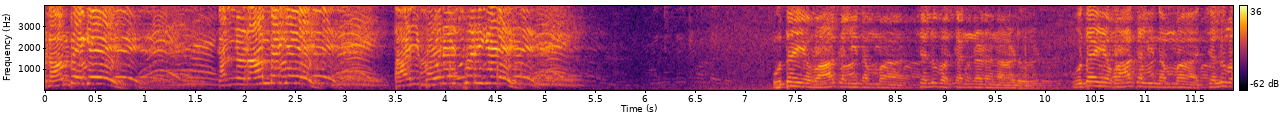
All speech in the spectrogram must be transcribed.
ಕನ್ನಡಾಂಬೆಗೆ ಕನ್ನಡಾಂಬೆಗೆ ತಾಯಿ ಭುವನೇಶ್ವರಿಗೆ. ಉದಯವಾಗಲಿ ನಮ್ಮ ಚೆಲುವ ಕನ್ನಡ ನಾಡು, ಉದಯವಾಗಲಿ ನಮ್ಮ ಚೆಲುವ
